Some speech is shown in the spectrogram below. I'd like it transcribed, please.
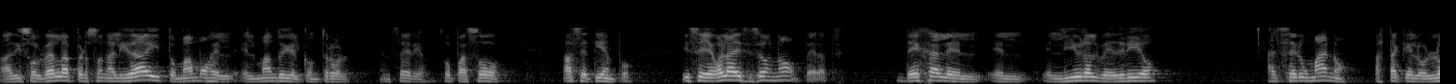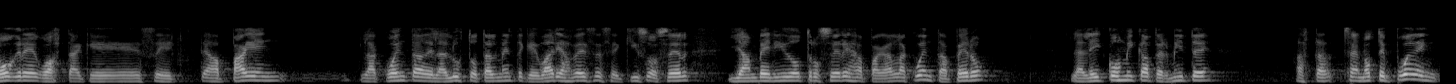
a disolver la personalidad y tomamos el, el mando y el control. En serio, eso pasó hace tiempo. Y se llegó la decisión, no, espérate, déjale el, el, libre albedrío al ser humano hasta que lo logre o hasta que se apaguen la cuenta de la luz totalmente que varias veces se quiso hacer y han venido otros seres a pagar la cuenta, pero la ley cósmica permite hasta, o sea, no te pueden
